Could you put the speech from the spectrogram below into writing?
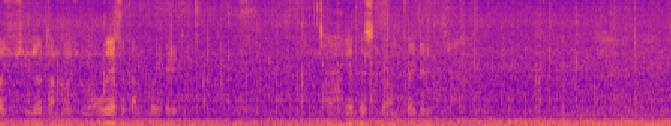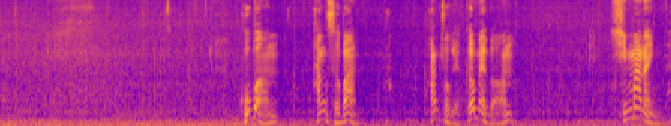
보십시오. 이것도 한번 보여주고 위에서도 한번 보여드릴게요. 자, 옆에서도 한번 보여드릴게요. 9번 항서반 한쪽에 금액은 10만 원입니다.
